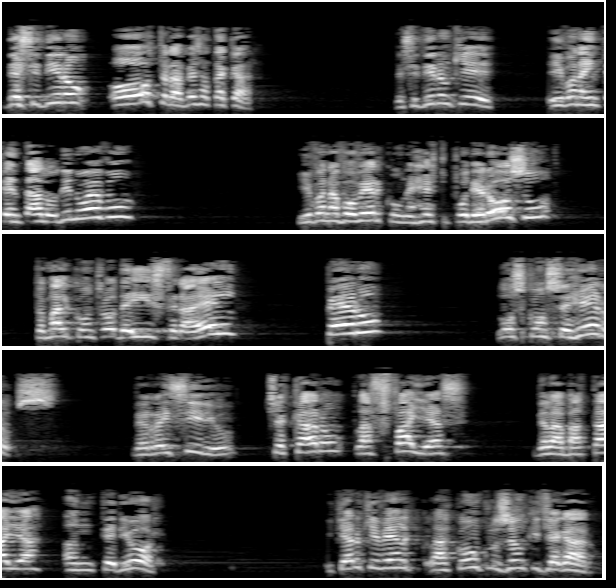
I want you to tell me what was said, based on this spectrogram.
decidiram outra vez atacar. Decidiram que iam a tentá-lo de novo, iam a volver com um exército poderoso, tomar o controle de Israel, pero os consejeros del rey sirio checaron las fallas de la batalla anterior. Y quiero que vean la conclusión que llegaron.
